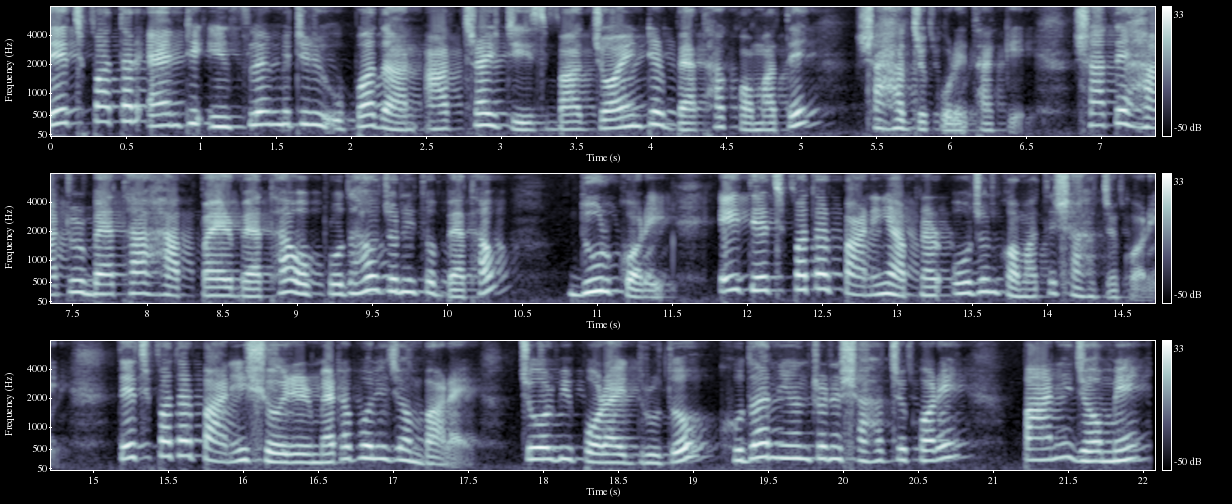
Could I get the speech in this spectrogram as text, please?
তেজপাতার অ্যান্টি ইনফ্লেমেটরি উপাদান আর্থ্রাইটিস বা জয়েন্টের ব্যথা কমাতে সাহায্য করে থাকে। সাথে হাঁটুর ব্যথা হাত পায়ের ব্যথা ও প্রদাহজনিত ব্যথাও দূর করে। এই তেজপাতার পানি আপনার ওজন কমাতে সাহায্য করে। তেজপাতার পানি শরীরের মেটাবলিজম বাড়ায়। চর্বি পড়ায় দ্রুত, ক্ষুধা নিয়ন্ত্রণে সাহায্য করে। পানি জমে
